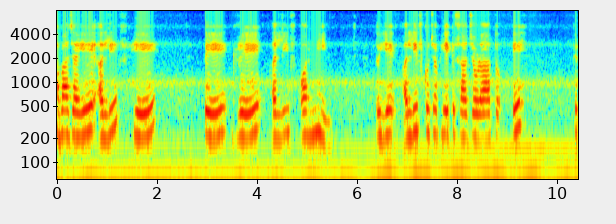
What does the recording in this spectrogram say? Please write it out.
अब आ जाइए अलिफ, हे, ते, रे, अलिफ और मीम। तो ये अलिफ को जब हे के साथ जोड़ा तो ए, फिर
